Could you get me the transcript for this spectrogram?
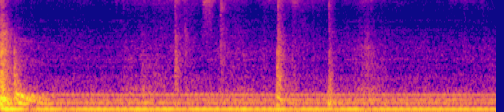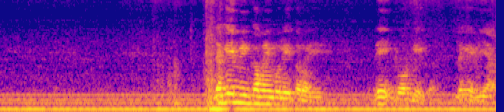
Hmm. Lagay mo yung kamay mo rito, Roy. Hindi, huwag ikaw. Lagay mo.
